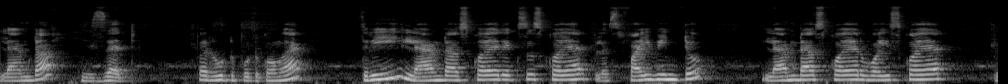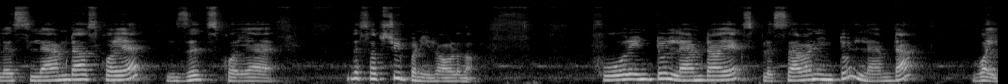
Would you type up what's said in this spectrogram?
lambda Z இப்போ ரூட்டு போட்டுக்கோங்க. Three lambda square X square plus five into lambda square Y square plus lambda square Z square இதை சப்ஸ்டியூட் பண்ணிடுறோம் அவ்வளோதான் four into lambda X plus seven into lambda Y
